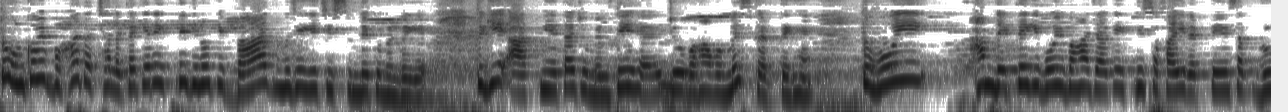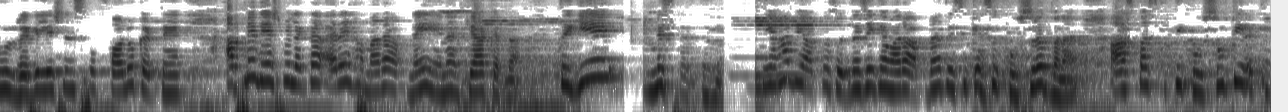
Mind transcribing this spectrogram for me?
तो उनको भी बहुत अच्छा लगता है कि अरे इतने दिनों के बाद मुझे ये चीज़ सुनने को मिल रही है। तो ये आत्मीयता जो मिलती है जो वहाँ वो मिस करते हैं तो वही हम देखते हैं कि वो वही वहाँ जाके इतनी सफ़ाई रखते हैं सब रूल रेगुलेशंस को फॉलो करते हैं। अपने देश में लगता है अरे हमारा अपना ही है ना क्या करना? तो ये मिस करते हैं। यहाँ भी आपको सोचना चाहिए कि हमारा अपना तो इसे कैसे खूबसूरत बनाए, आसपास कितनी खूबसूरती रखें,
